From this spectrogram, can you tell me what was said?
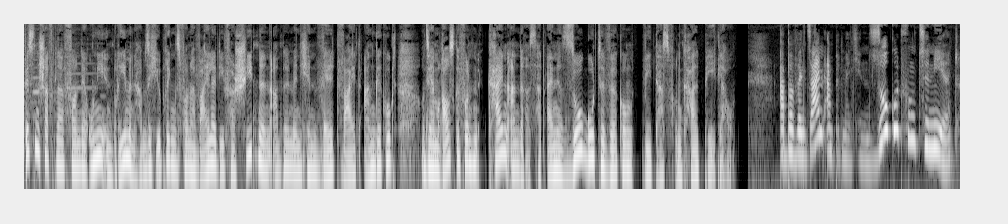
Wissenschaftler von der Uni in Bremen haben sich übrigens vor einer Weile die verschiedenen Ampelmännchen weltweit angeguckt und sie haben herausgefunden, kein anderes hat eine so gute Wirkung wie das von Karl Peglau. Aber wenn sein Ampelmännchen so gut funktioniert,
